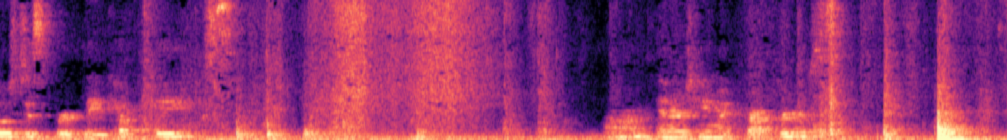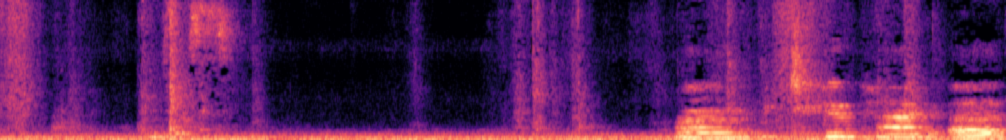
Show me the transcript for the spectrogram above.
Hostess Birthday Cupcakes. Um, entertainment crackers. Um, two pack of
